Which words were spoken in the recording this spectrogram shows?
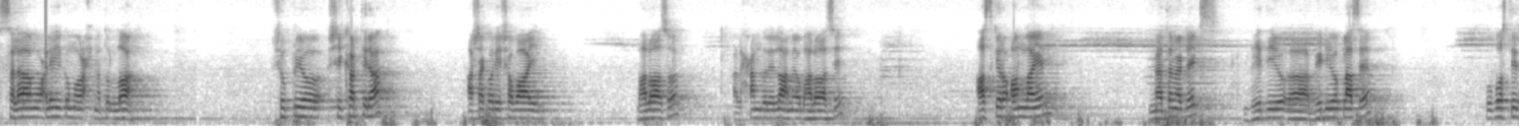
আসসালামু আলাইকুম রহমতুল্লাহ। সুপ্রিয় শিক্ষার্থীরা, আশা করি সবাই ভালো আছো। আলহামদুলিল্লাহ, আমিও ভালো আছি। আজকের অনলাইন ম্যাথামেটিক্স ভিডিও ভিডিও ক্লাসে উপস্থিত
